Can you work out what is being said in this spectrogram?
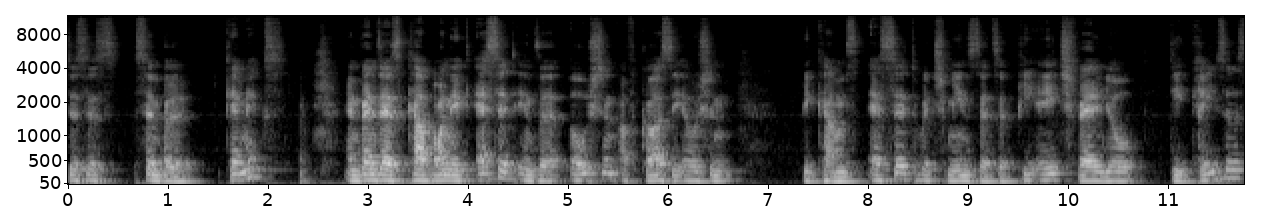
This is simple chemics. And when there's carbonic acid in the ocean, of course the ocean becomes acid, which means that the pH value decreases.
